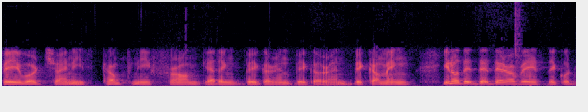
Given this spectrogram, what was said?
favored Chinese company from getting bigger and bigger and becoming, you know, there, there are ways they could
